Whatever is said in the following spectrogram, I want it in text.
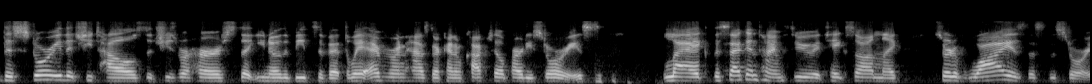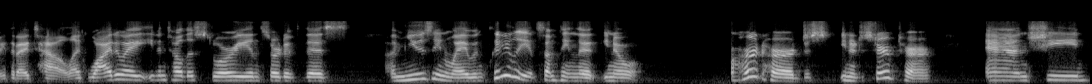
the story that she tells that she's rehearsed that you know the beats of it the way everyone has their kind of cocktail party stories. Like the second time through it takes on like sort of why is this the story that i tell? Like why do i even tell this story in sort of this amusing way when clearly it's something that you know hurt her just you know disturbed her. And she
